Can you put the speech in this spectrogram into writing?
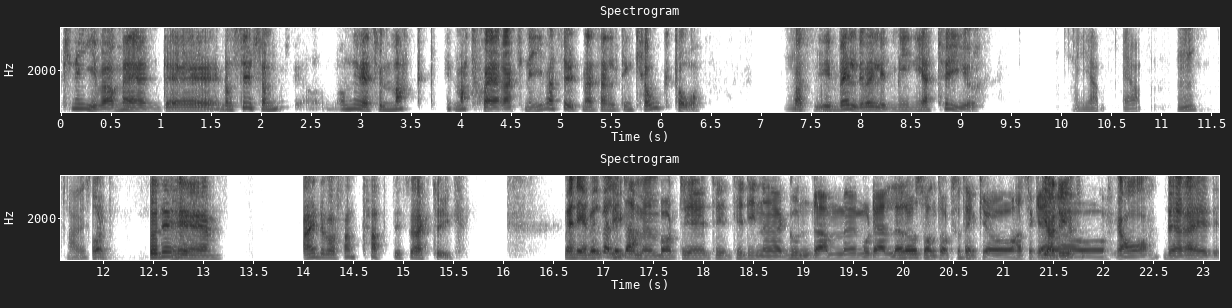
knivar med, eh, de ser ut som, om ni vet hur matt, mattskärarknivar ser ut med en liten krok på. Mm. Fast i väldigt, väldigt miniatyr. Ja, ja. Mm. ja just det. Så det är, nej det var fantastiskt verktyg. Men det är väl väldigt användbart till, till, till dina Gundam-modeller och sånt också, tänker jag. Och Hasegawa Ja, det är, och... ja där är det,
